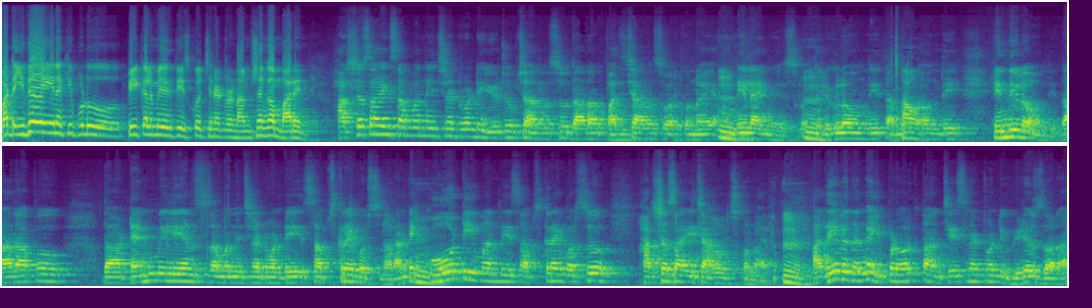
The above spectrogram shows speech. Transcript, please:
బట్ ఇదే ఈయనకి ఇప్పుడు పీకల మీదకి తీసుకొచ్చినటువంటి అంశంగా మారింది. హర్ష సాయికి సంబంధించినటువంటి యూట్యూబ్ ఛానల్స్ దాదాపు పది ఛానల్స్ వరకు ఉన్నాయి అన్ని లాంగ్వేజెస్లో. తెలుగులో ఉంది తమిళలో ఉంది హిందీలో ఉంది. దాదాపు టెన్ మిలియన్స్ సంబంధించినటువంటి సబ్స్క్రైబర్స్ ఉన్నారు. అంటే కోటి మంది సబ్స్క్రైబర్స్ హర్ష సాయి ఛానల్స్ ఉన్నారు. అదే విధంగా ఇప్పటి వరకు తాను చేసినటువంటి వీడియోస్ ద్వారా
